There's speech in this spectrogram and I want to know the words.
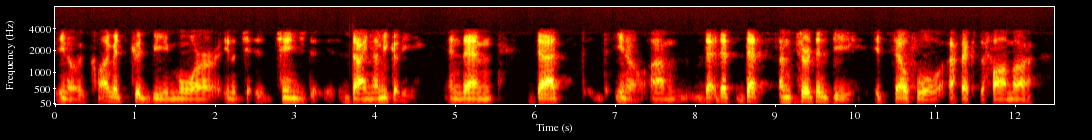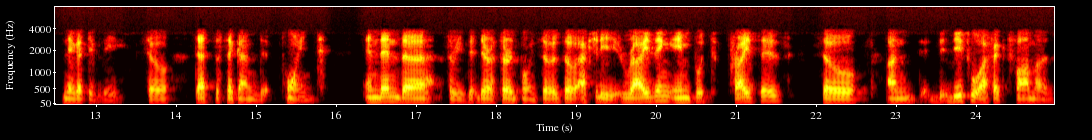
you know, climate could be more, you know, ch- changed dynamically. And then that, you know, um, that, that, that uncertainty itself will affect the farmer negatively. So that's the second point. And then the, sorry, there are third point. So, so actually rising input prices. So, um, th- this will affect farmers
